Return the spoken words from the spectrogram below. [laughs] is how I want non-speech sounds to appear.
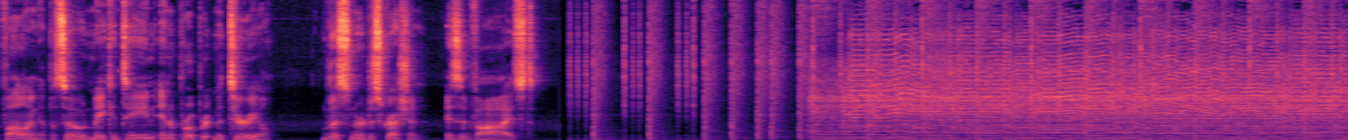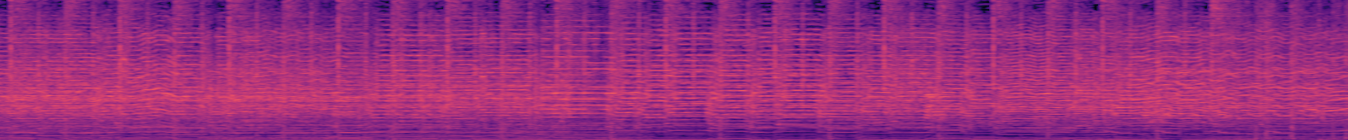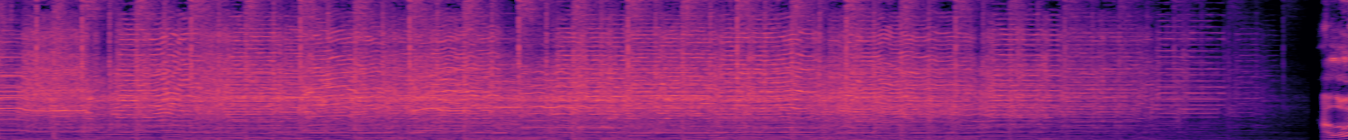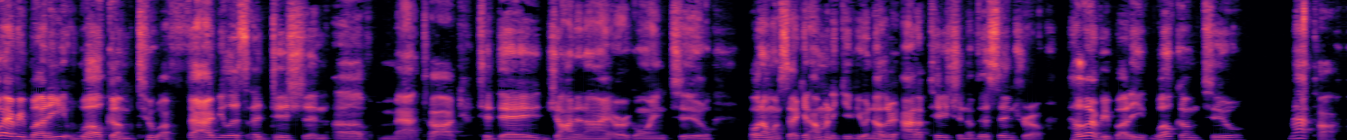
The following episode may contain inappropriate material. Listener discretion is advised. Everybody. Welcome to a fabulous edition of Matt Talk. Today, John and I are going to hold on one second. I'm going to give you another adaptation of this intro. Hello, everybody. Welcome to Matt Talk.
